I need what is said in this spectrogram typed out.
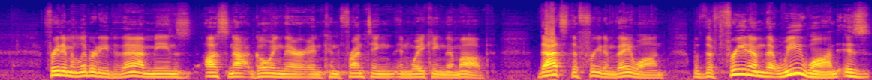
freedom and liberty to them means us not going there and confronting and waking them up. That's the freedom they want. But the freedom that we want is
